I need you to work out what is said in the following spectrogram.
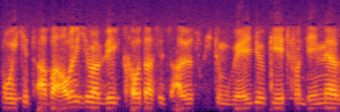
wo ich jetzt aber auch nicht über den Weg traue, dass jetzt alles Richtung Value geht. Von dem her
